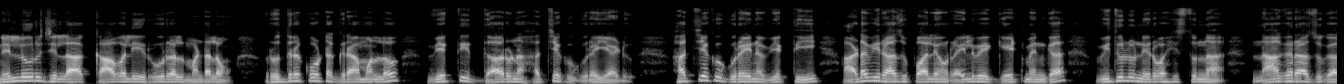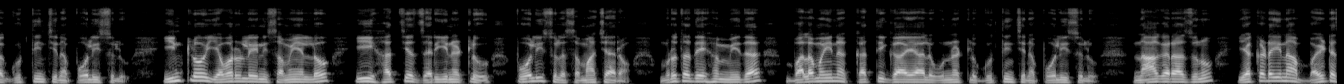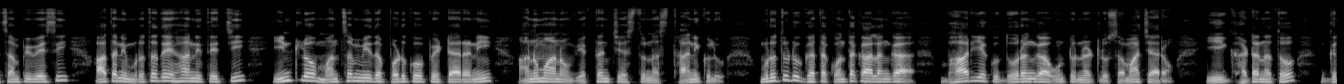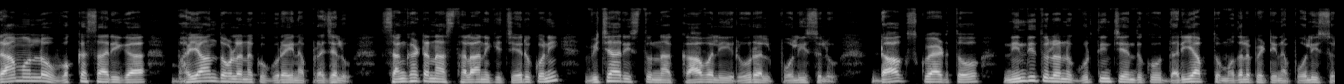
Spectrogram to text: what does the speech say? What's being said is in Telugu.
నెల్లూరు జిల్లా కావలి రూరల్ మండలం రుద్రకోట గ్రామంలో వ్యక్తి దారుణ హత్యకు గురయ్యాడు. హత్యకు గురైన వ్యక్తి అడవిరాజుపాలెం రైల్వే గేట్మెన్గా విధులు నిర్వహిస్తున్న నాగరాజుగా గుర్తించిన పోలీసులు. ఇంట్లో ఎవరు లేని సమయంలో ఈ హత్య జరిగినట్లు పోలీసుల సమాచారం. మృతదేహం మీద బలమైన కత్తి గాయాలు ఉన్నట్లు గుర్తించిన పోలీసులు నాగరాజును ఎక్కడైనా బయట చంపివేసి అతని మృతదేహాన్ని తెచ్చి ఇంట్లో మంచం మీద పడుకోపెట్టారని అనుమానం వ్యక్తం చేస్తున్న స్థానికులు మృతుడు గత కొంతకాలంగా భార్యకు దూరంగా ఉంటున్నట్లు సమాచారం. ఈ ఘటనతో గ్రామంలో ఒక్కసారిగా భయాందోళనకు గురైన ప్రజలు సంఘటనా స్థలానికి చేరుకొని విచారిస్తున్న కావలి రూరల్ పోలీసులు డాగ్ స్క్వాడ్తో నిందితులను గుర్తించేందుకు దర్యాప్తు మొదలుపెట్టిన పోలీసులు.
